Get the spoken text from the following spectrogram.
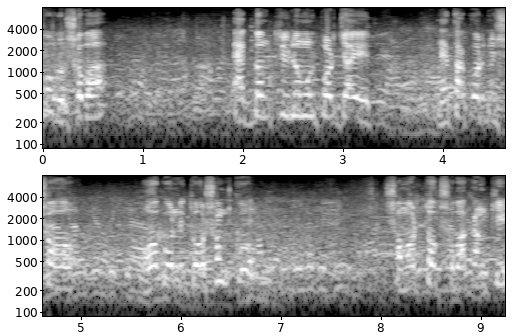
পৌরসভা, একদম তৃণমূল পর্যায়ের নেতাকর্মী সহ অগণিত অসংখ্য সমর্থক, শুভাকাঙ্ক্ষী,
